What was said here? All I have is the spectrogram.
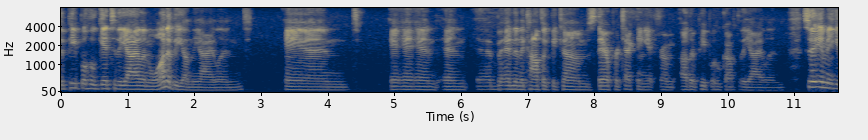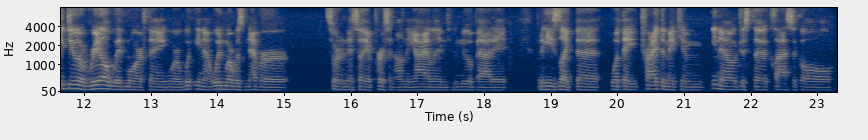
the people who get to the island want to be on the island, and and and and, uh, and then the conflict becomes they're protecting it from other people who come to the island. So I mean, you could do a real Widmore thing where you know Widmore was never sort of necessarily a person on the island who knew about it, but he's like the what they tried to make him, you know, just the classical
